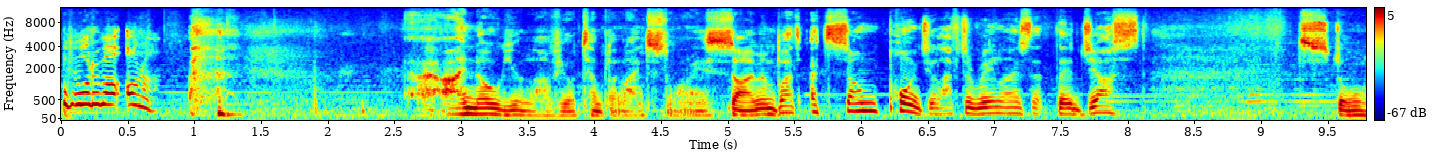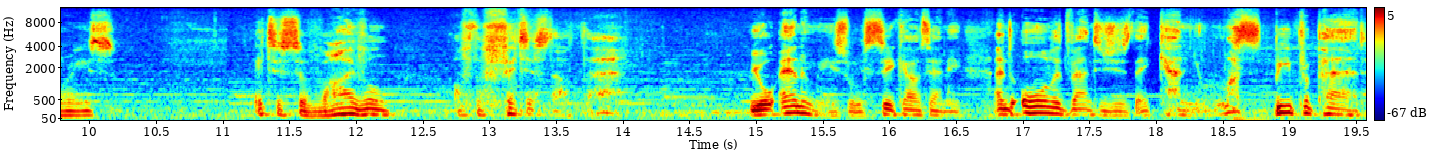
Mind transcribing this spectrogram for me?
But what about honor? I know you love your Templar Knight stories, Simon, but at some point you'll have to realize that they're just stories. It's a survival of the fittest out there. Your enemies will seek out any and all advantages they can. You must be prepared.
